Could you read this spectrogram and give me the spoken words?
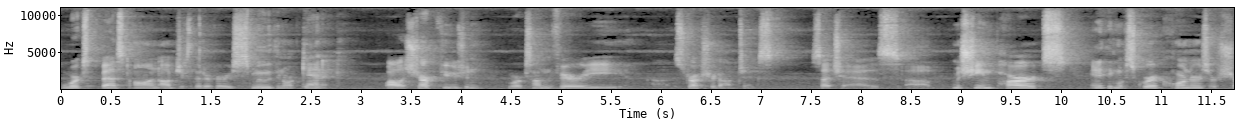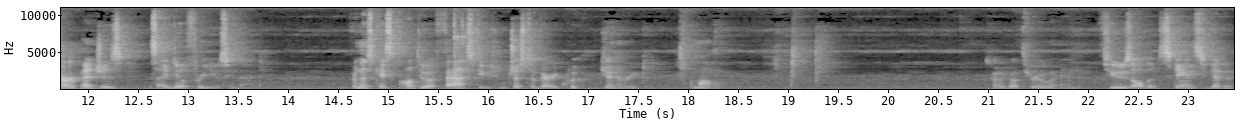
works best on objects that are very smooth and organic, while a sharp fusion works on very uh, structured objects such as uh, machine parts, anything with square corners or sharp edges is ideal for using that. For in this case, I'll do a fast fusion just to very quickly generate a model. It's going to go through and fuse all the scans together,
